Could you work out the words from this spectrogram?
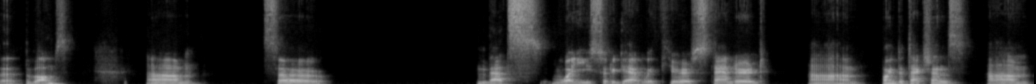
the, the blobs. Um, so that's what you sort of get with your standard um, point detections. Um,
